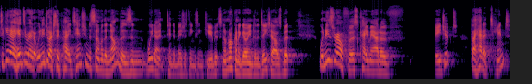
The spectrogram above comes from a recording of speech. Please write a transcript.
to get our heads around it, we need to actually pay attention to some of the numbers, and we don't tend to measure things in cubits, and I'm not going to go into the details, but when Israel first came out of Egypt, they had a tent.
